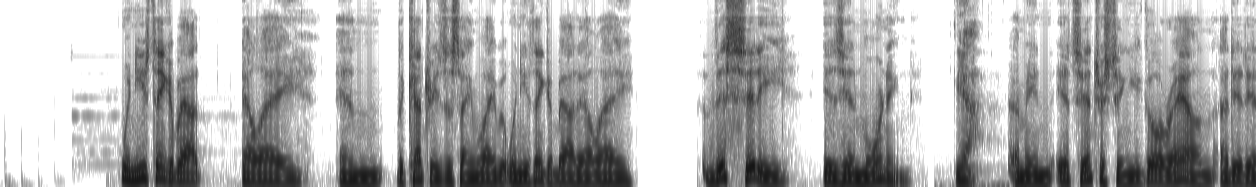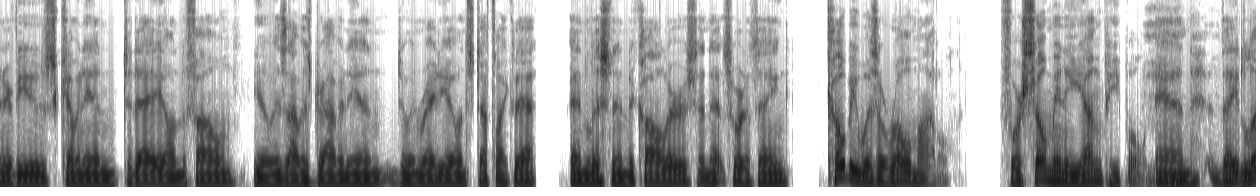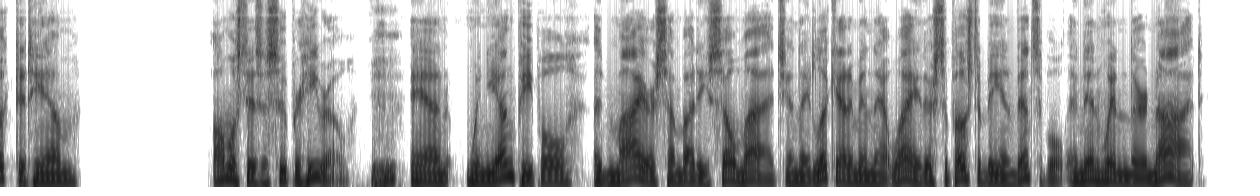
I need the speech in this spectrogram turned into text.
When you think about LA, and the country's the same way, but when you think about LA, this city is in mourning. Yeah. I mean, it's interesting. You go around. I did interviews coming in today on the phone, you know, as I was driving in, doing radio and stuff like that, and listening to callers and that sort of thing. Kobe was a role model for so many young people, mm-hmm. and they looked at him almost as a superhero. hmm And when young people admire somebody so much and they look at him in that way, they're supposed to be invincible. And then when they're not,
